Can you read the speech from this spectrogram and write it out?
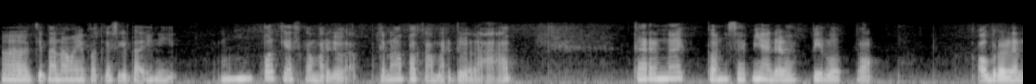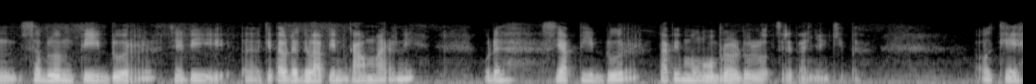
Eh, kita namai podcast kita ini mm, podcast kamar gelap. Kenapa kamar gelap? Karena konsepnya adalah pillow talk obrolan sebelum tidur. Jadi eh, kita udah gelapin kamar nih, udah siap tidur, tapi mau ngobrol dulu ceritanya gitu. Oke,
